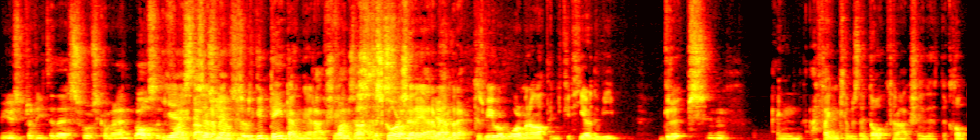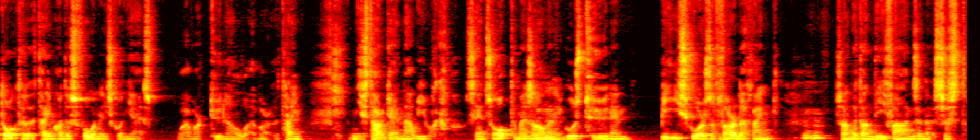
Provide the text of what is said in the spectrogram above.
we used privy to the scores coming in. We also Yeah, because I remember because it was a good day down there actually. A Fantastic scorcher, sunny, eh? I remember yeah. it because we were warming up and you could hear the wee groups. Mhm. And I think it was the doctor actually, the, the club doctor at the time had his phone and he's going, yeah, it's whatever, 2 0, whatever at the time. And you start getting that wee sense of optimism Mm-hmm. and it goes 2 and then BT scores the third, I think. Mhm. Something the Dundee fans and it's just,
